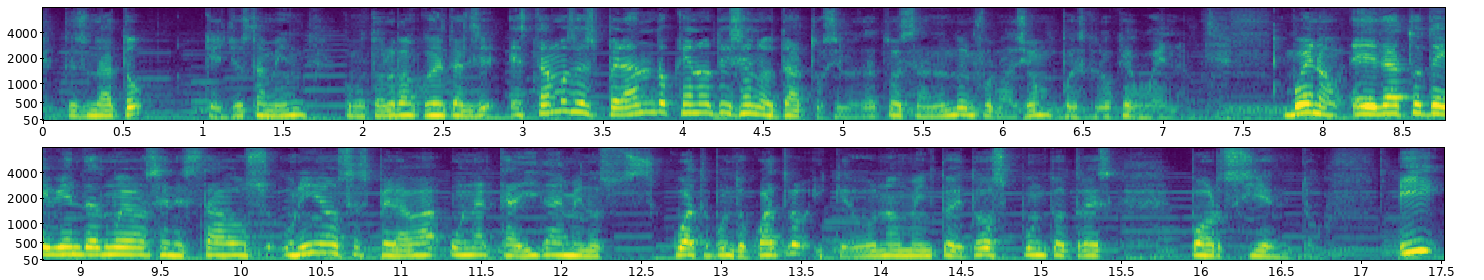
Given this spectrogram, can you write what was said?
Entonces, un dato que ellos también, como todos los bancos centrales, dicen, estamos esperando que nos dicen los datos. Si los datos están dando información, pues creo que buena. Bueno, eh, datos de viviendas nuevas en Estados Unidos. Se esperaba una caída de menos 4.4 y quedó un aumento de 2.3%. Y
